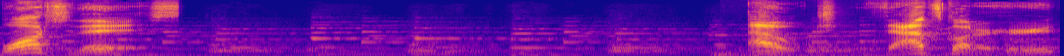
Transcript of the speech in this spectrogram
Watch this. Ouch, that's gotta hurt.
